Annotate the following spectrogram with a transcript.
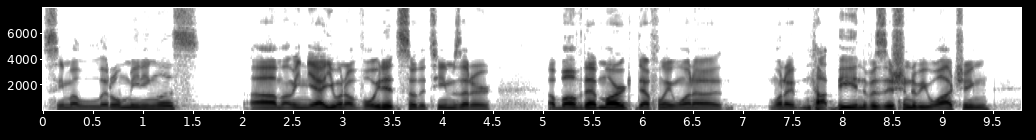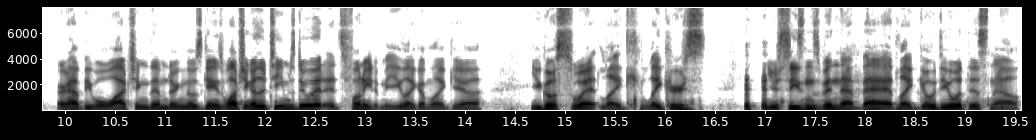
seem a little meaningless. Um, I mean, yeah, you want to avoid it, so the teams that are above that mark definitely want to want to not be in the position to be watching or have people watching them during those games. Watching other teams do it, it's funny to me. Like I'm like, yeah, you go sweat like Lakers. your season's been that bad. Like go deal with this now.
